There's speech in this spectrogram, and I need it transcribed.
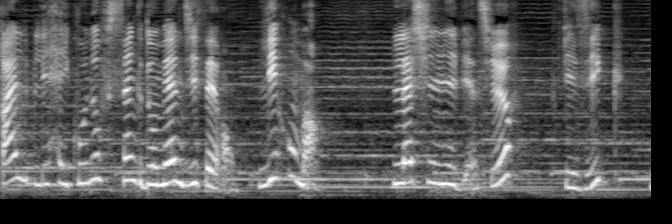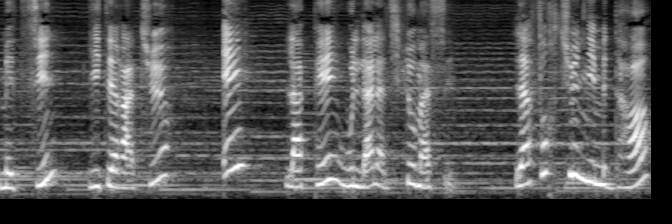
قال بلي حيكونوا في 5 domaines différents اللي هما la chimie bien sûr physique médecine littérature et la paix ou la diplomatie la fortune اللي مدها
